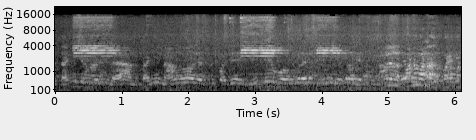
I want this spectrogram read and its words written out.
அந்த தண்ணிக்கு இல்ல. அந்த தண்ணி நாங்களும் அதை எடுத்துட்டு போய் நீங்களே உங்களே எடுத்து பண்ண மாட்டாங்க பண்ண மாட்டாங்க.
